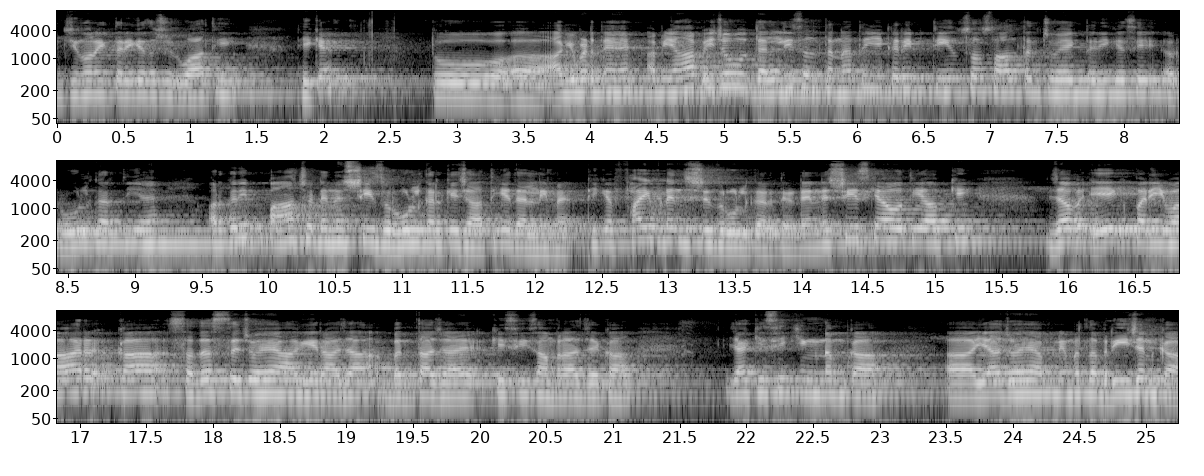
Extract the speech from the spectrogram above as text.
जिन्होंने एक तरीके से शुरुआत की, ठीक है? तो आगे बढ़ते हैं। अब यहाँ पे जो दिल्ली सल्तनत है, ये करीब 300 साल तक जो है एक तरीके से रूल करती है और करीब पाँच डेनेस्ट्रीज रूल करके जाती है दिल्ली में, ठीक है? फाइव डेनेस्ट्रीज रूल करते हैं। डेनेस्ट्रीज क्या होती है आपकी? जब एक परिवार का सदस्य जो है आगे राजा बनता जाए, किसी साम्राज्य का या किसी किंगडम का या जो है अपने मतलब रीजन का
